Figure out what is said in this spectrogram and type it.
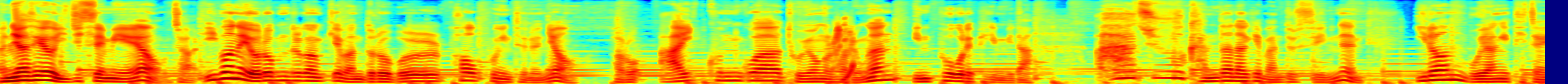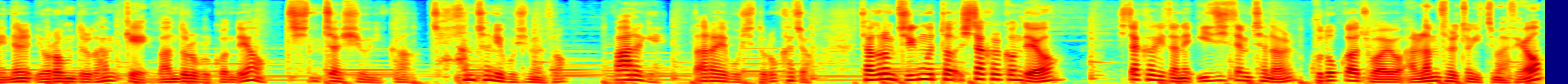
안녕하세요 이지쌤이에요. 자 이번에 여러분들과 함께 만들어 볼 파워포인트는요 바로 아이콘과 도형을 활용한 인포그래픽입니다. 아주 간단하게 만들 수 있는 이런 모양의 디자인을 여러분들과 함께 만들어 볼 건데요. 진짜 쉬우니까 천천히 보시면서 빠르게 따라해 보시도록 하죠. 자 그럼 지금부터 시작할 건데요 시작하기 전에 이지쌤 채널 구독과 좋아요 알람 설정 잊지 마세요.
